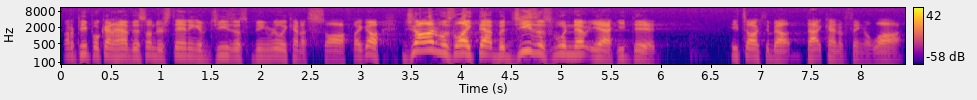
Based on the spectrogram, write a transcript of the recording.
A lot of people kind of have this understanding of Jesus being really kind of soft. Like, oh, John was like that, but Jesus would never. Yeah, he did. He talked about that kind of thing a lot.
